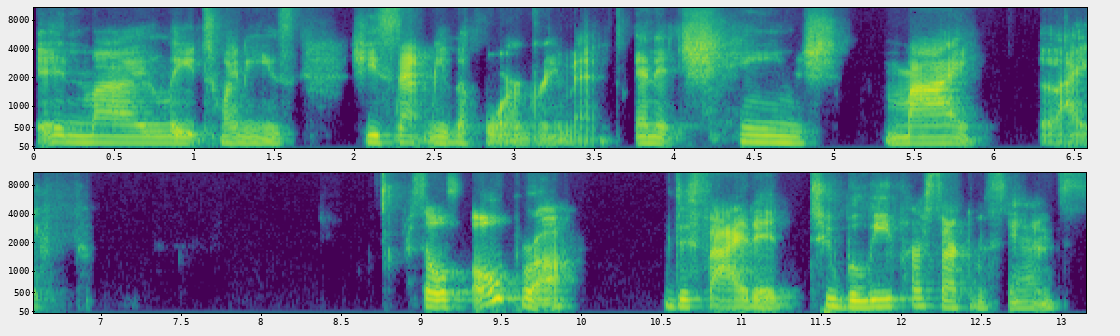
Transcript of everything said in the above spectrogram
in my late 20s, she sent me the four agreements and it changed my life. So if Oprah decided to believe her circumstance,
